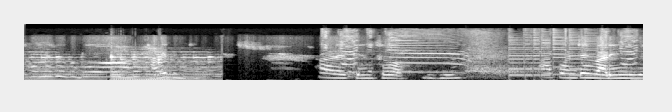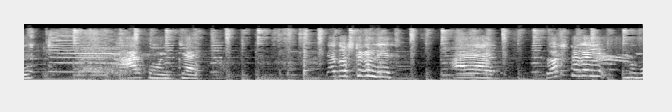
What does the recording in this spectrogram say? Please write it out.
প্রথমে তো দেবো সাড়ে তিনশো। সাড়ে তিনশো? আর পঞ্চাশ বাড়ি নিবে। আর পঞ্চাশ। যা দশ টাকা লিস আর দশ টাকাই নেব।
